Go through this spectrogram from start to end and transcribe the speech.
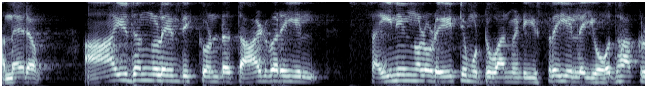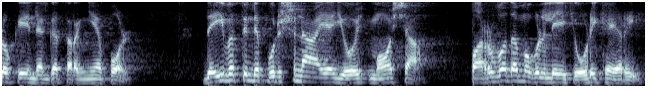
അന്നേരം ആയുധങ്ങൾ എന്തിക്കൊണ്ട് താഴ്വരയിൽ സൈന്യങ്ങളോട് ഏറ്റുമുട്ടുവാൻ വേണ്ടി ഇസ്രയേലിലെ യോദ്ധാക്കളൊക്കെ രംഗത്തിറങ്ങിയപ്പോൾ ദൈവത്തിന്റെ പുരുഷനായ യോ മോശ പർവതമുകളിലേക്ക് ഓടിക്കയറി.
